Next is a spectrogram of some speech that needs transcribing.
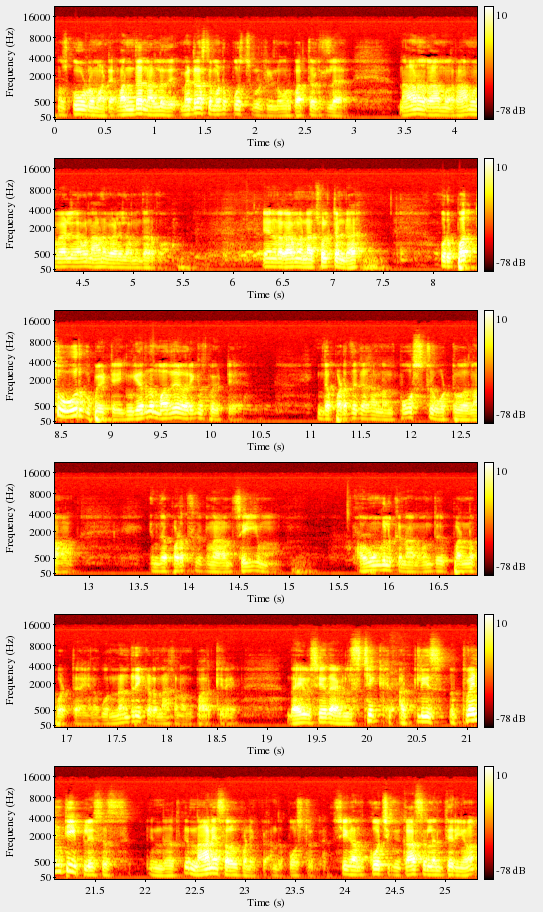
நான் ஸ்கூல் விட மாட்டேன். வந்தால் நல்லது. மெட்ராஸில் மட்டும் போஸ்ட் கொடுத்துருக்கணும். ஒரு பத்து இடத்துல. நானும் ராம ராம வேலை இல்லாமல் நானும் வேலை இல்லாமல் தான் இருக்கும். என்னடா ராம நான் சொல்லிட்டேன்டா. ஒரு பத்து ஊருக்கு போயிட்டு இங்கேருந்து மதுரை வரைக்கும் போயிட்டு இந்த படத்துக்காக நான் போஸ்டர் ஒட்டுவது தான் இந்த படத்துக்கு நான் செய்யும் அவங்களுக்கு நான் வந்து பண்ணப்பட்ட எனக்கு ஒரு நன்றி கடனாக நான் பார்க்கிறேன். தயவு செய்து I will stick at least twenty places இந்த இதுக்கு நானே செலவு பண்ணிப்பேன் அந்த போஸ்டருக்கு ஸ்ரீகாந்த் கோச்சுக்கு காசு இல்லைன்னு தெரியும்.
